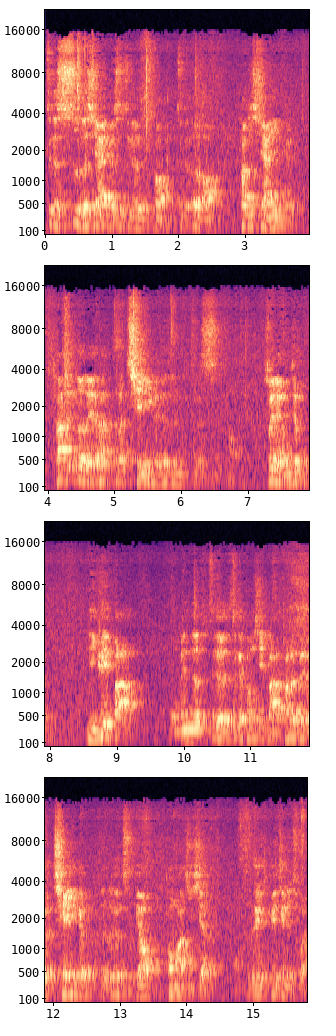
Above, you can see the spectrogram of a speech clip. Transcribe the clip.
这个四的下一个是这个哦，这个二哦，它是下一个，它这个二呢，它这个前一个就是这个四哦，所以呢，我们就你可以把我们的这个这个东西，把它的这个前一个的这个指标通码记下来，哦，这可以可以建立出来。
